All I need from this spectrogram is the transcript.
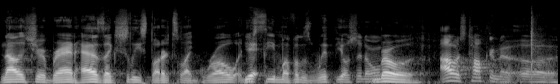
now that your brand has actually started to like grow and you Yeah. see motherfuckers with your shit on? Bro, I was talking to uh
